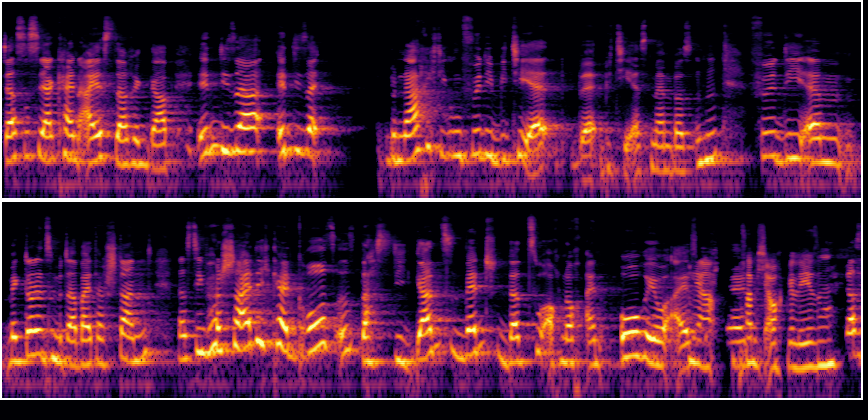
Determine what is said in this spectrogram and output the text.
dass es ja kein Eis darin gab. In dieser, in dieser Benachrichtigung für die BTS-Members, mhm, für die ähm, McDonalds-Mitarbeiter stand, dass die Wahrscheinlichkeit groß ist, dass die ganzen Menschen dazu auch noch ein Oreo-Eis Ja, das bestellen. habe ich auch gelesen. Das,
